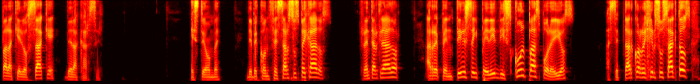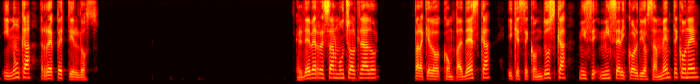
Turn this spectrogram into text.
para que lo saque de la cárcel. Este hombre debe confesar sus pecados frente al Creador, arrepentirse y pedir disculpas por ellos, aceptar corregir sus actos y nunca repetirlos. Él debe rezar mucho al Creador para que lo compadezca y que se conduzca misericordiosamente con Él,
